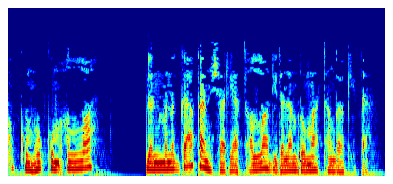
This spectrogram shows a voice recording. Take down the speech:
hukum-hukum Allah dan menegakkan syariat Allah di dalam rumah tangga kita.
